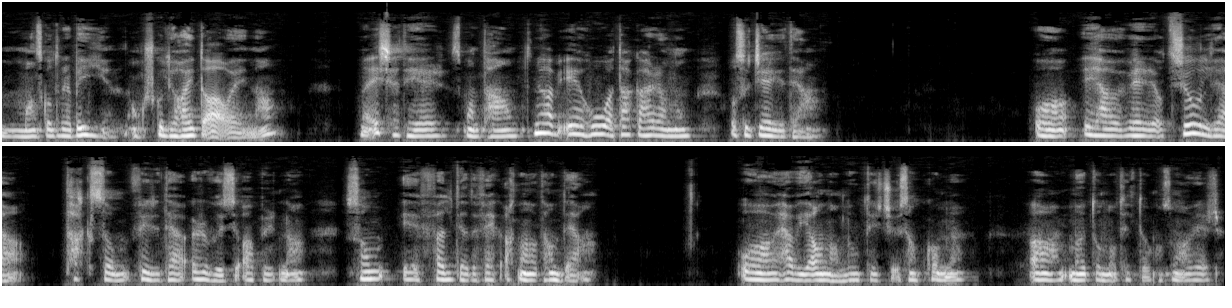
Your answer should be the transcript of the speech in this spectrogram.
man skulle være byen, og skulle jo et av øynene. Men ikke det her spontant. Nå har vi er ho og takket herren om, og så gjør jeg det. Og jeg har vært utrolig takksom for det ærvus i arbeidene som jeg følte at jeg fikk 18 av tante. Og her var jeg annan lovtidse i samkomne av møtene og tiltakene som har vært.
